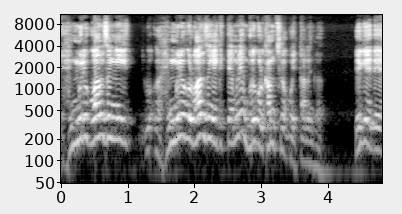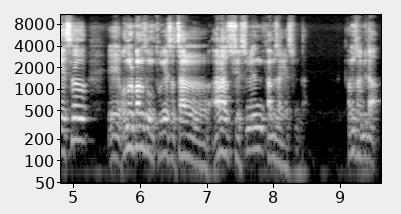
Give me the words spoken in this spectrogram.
핵무력 완성이 핵무력을 완성했기 때문에 무력을 감축하고 있다는 것. 여기에 대해서 예, 오늘 방송 통해서 잘 알아주셨으면 감사하겠습니다. 감사합니다.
